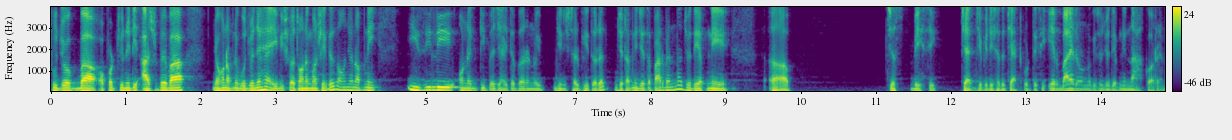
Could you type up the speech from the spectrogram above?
সুযোগ বা অপরচুনিটি আসবে বা যখন আপনি বুঝবেন যে হ্যাঁ এই বিষয়ে তো অনেক মানুষ শিখতেছে, তখন যেন আপনি ইজিলি অনেক ডিপে যাইতে পারেন ওই জিনিসটার ভিতরে, যেটা আপনি যেতে পারবেন না যদি আপনি জাস্ট বেসিক চ্যাট জিপিটির সাথে চ্যাট করতেছি। এর বাইরে অন্য কিছু যদি আপনি না করেন।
